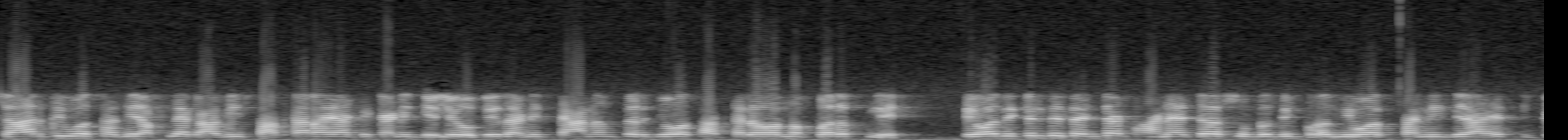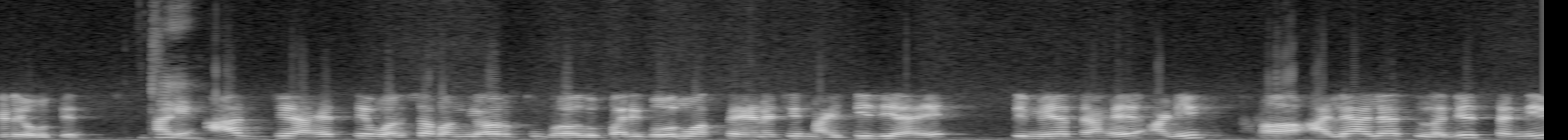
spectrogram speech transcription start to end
चार दिवस आधी आपल्या गावी सातारा या ठिकाणी गेले होते आणि त्यानंतर जेव्हा साताऱ्यावरनं परतले तेव्हा देखील ते त्यांच्या ठाण्याच्या शुभदीप निवासस्थानी जे आहेत तिकडे होते. आणि आज जे आहेत ते वर्षा बंगल्यावर दुपारी दोन वाजता येण्याची माहिती जी आहे ती मिळत आहे. आणि आल्या आल्या लगेच त्यांनी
